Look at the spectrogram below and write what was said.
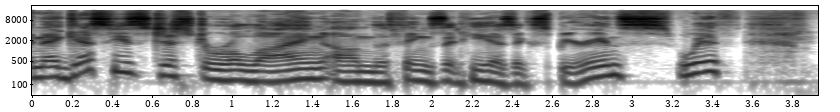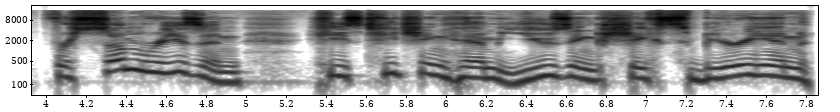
and I guess he's just relying on the things that he has experience with, for some reason, he's teaching him using Shakespearean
